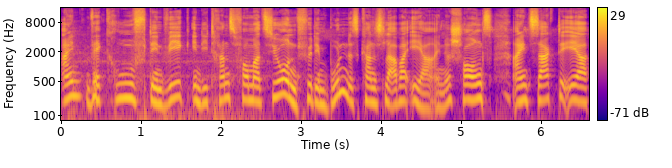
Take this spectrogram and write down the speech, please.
Ein Weckruf, den Weg in die Transformation für den Bundeskanzler aber eher eine Chance. Eins sagte er,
